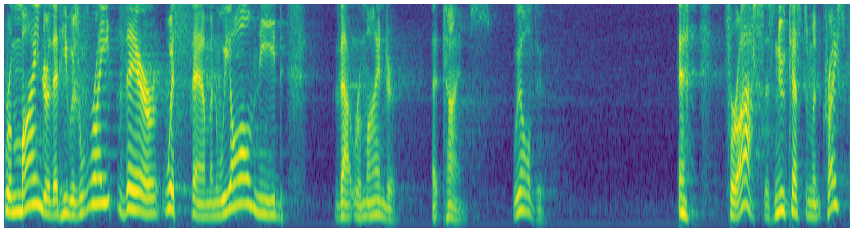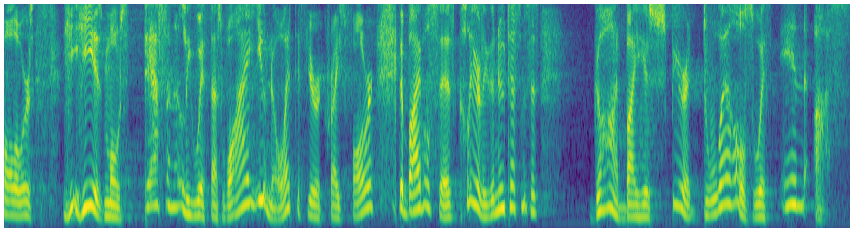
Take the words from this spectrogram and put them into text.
reminder that he was right there with them, and we all need that reminder at times. We all do. For us as New Testament Christ followers, he, he, is most definitely with us. Why? You know it if you're a Christ follower. The Bible says clearly, the New Testament says, God, by his Spirit, dwells within us.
